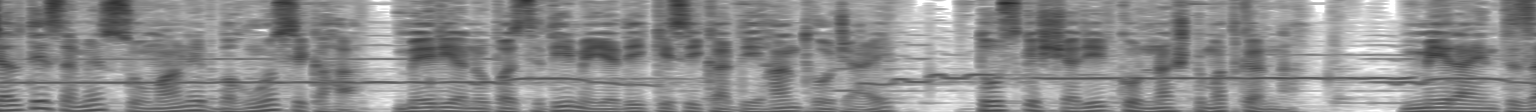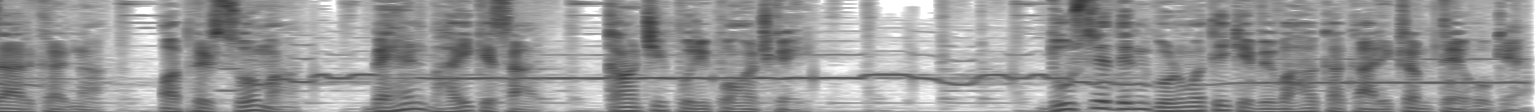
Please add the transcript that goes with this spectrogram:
चलते समय सोमा ने बहुओं से कहा, मेरी अनुपस्थिति में यदि किसी का देहांत हो जाए तो उसके शरीर को नष्ट मत करना, मेरा इंतज़ार करना। और फिर सोमा बहन भाई के साथ कांचीपुरी पहुँच गई। दूसरे दिन गुणवती के विवाह का कार्यक्रम तय हो गया।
